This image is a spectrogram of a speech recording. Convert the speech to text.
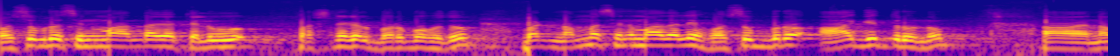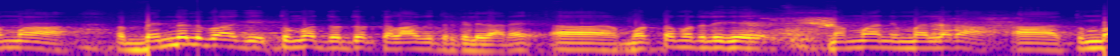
ಹೊಸಬ್ರು ಸಿನಿಮಾ ಅಂದಾಗ ಕೆಲವು ಪ್ರಶ್ನೆಗಳು ಬರಬಹುದು. ಬಟ್ ನಮ್ಮ ಸಿನಿಮಾದಲ್ಲಿ ಹೊಸಬ್ರು ಆಗಿದ್ರೂ ನಮ್ಮ ಬೆನ್ನೆಲುಬಾಗಿ ತುಂಬ ದೊಡ್ಡ ದೊಡ್ಡ ಕಲಾವಿದರುಗಳಿದ್ದಾರೆ. ಮೊಟ್ಟ ಮೊದಲಿಗೆ ನಮ್ಮ ನಿಮ್ಮೆಲ್ಲರ ತುಂಬ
